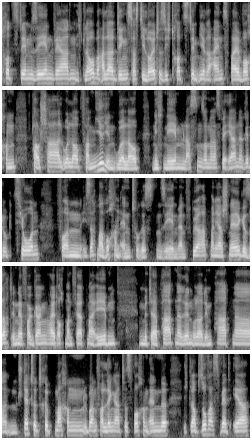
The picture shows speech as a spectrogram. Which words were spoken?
trotzdem sehen werden. Ich glaube allerdings, dass die Leute sich trotzdem ihre ein, zwei Wochen Pauschalurlaub, Familienurlaub nicht nehmen lassen, sondern dass wir eher eine Reduktion von, ich sag mal, Wochenendtouristen sehen werden. Früher hat man ja schnell gesagt in der Vergangenheit, auch man fährt mal eben mit der Partnerin oder dem Partner einen Städtetrip machen über ein verlängertes Wochenende. Ich glaube, sowas wird eher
